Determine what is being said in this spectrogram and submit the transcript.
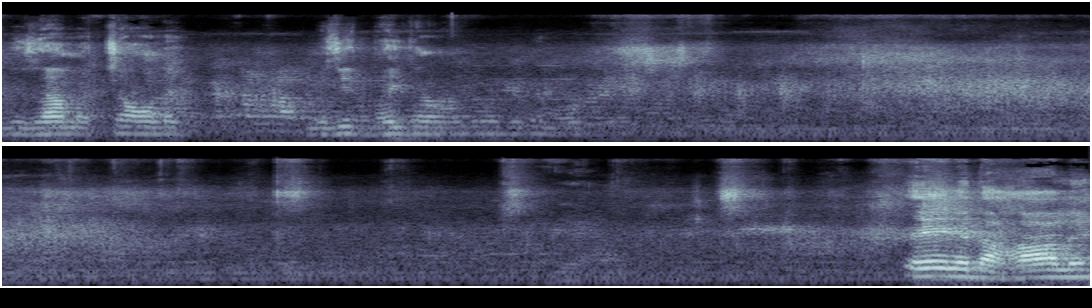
निज़ाम अच्छा होने। मजीद भाई का हाल है।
